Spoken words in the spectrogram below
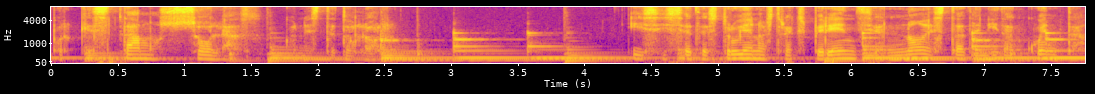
porque estamos solas con este dolor. Y si se destruye nuestra experiencia, no está tenida en cuenta,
